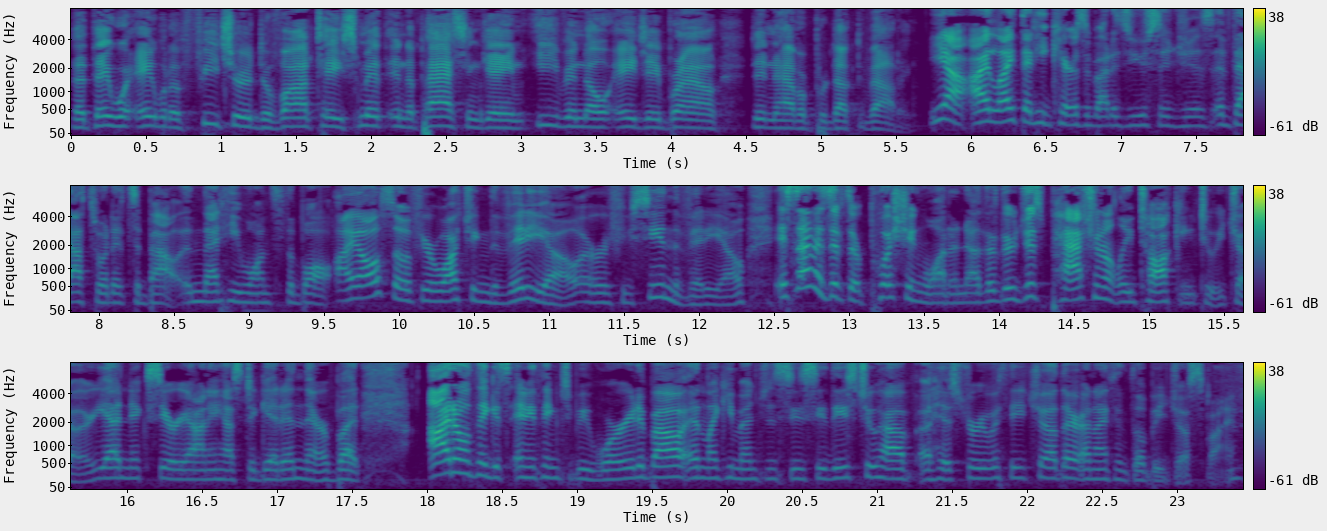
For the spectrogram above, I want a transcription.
that they were able to feature DeVonta Smith in the passing game, even though A.J. Brown didn't have a productive outing. Yeah, I like that he cares about his usages if that's what it's about and that he wants the ball. I also, if you're watching the video or if you've seen the video, it's not as if they're pushing one another. They're just passionately talking to each other. Yeah, Nick Sirianni has to get in there, but I don't think it's anything to be worried about. And like you mentioned, CC, these two have a history with each other, and I think they'll be just fine.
